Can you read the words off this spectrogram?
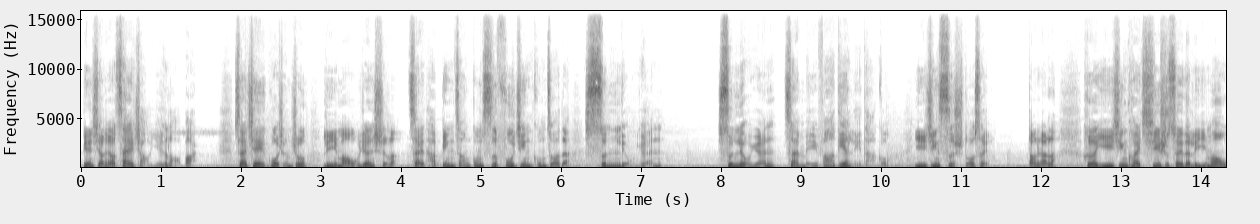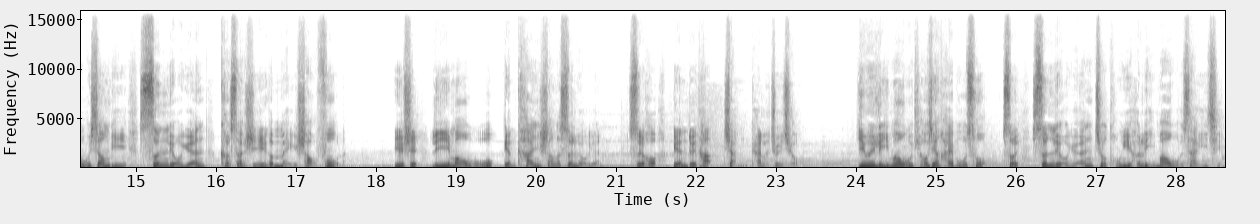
便想要再找一个老伴在这个过程中，李茂武认识了在他殡葬公司附近工作的孙柳元。孙柳元在美发店里打工，已经四十多岁了。当然了，和已经快七十岁的李茂武相比，孙柳元可算是一个美少妇了。于是李茂武便看上了孙柳元，随后便对她展开了追求。因为李茂武条件还不错，所以孙柳元就同意和李茂武在一起了。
